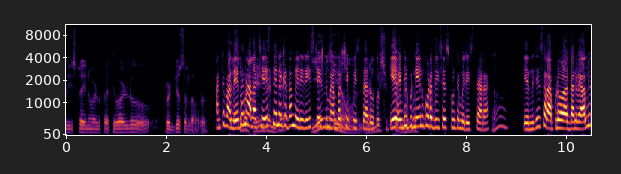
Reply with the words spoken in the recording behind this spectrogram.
రిజిస్టర్ అయిన వాళ్ళు ప్రతి వాళ్ళు ప్రొడ్యూసర్లు ఎవరు? అంటే వాళ్ళు ఏదైనా అలా చేస్తేనే కదా మీరు రిజిస్ట్రేషన్ మెంబర్షిప్? ఇస్తారు. అంటే ఇప్పుడు నేను కూడా తీసేసుకుంటే మీరు ఇస్తారా? ఎందుకే సార్? అప్పుడు దాని వాల్యూ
